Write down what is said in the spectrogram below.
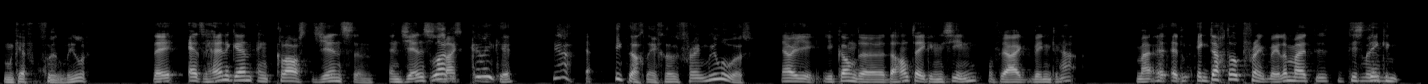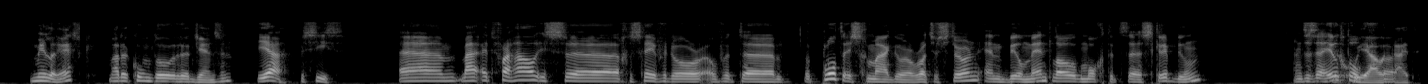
moet ik even goed... Miller. Nee, Ed Hannigan en Klaus Jensen. En Jensen Laat eens kijken. Ja. ja. ik dacht echt dat het Frank Miller was. Nou, je, je kan de, de handtekening zien. Of ja, ik weet niet. Ja. Maar het, het, ik dacht ook Frank Miller, maar het, het is denk ik... Milleresk, maar dat komt door uh, Jensen. Ja, precies. Um, maar het verhaal is uh, geschreven door, of het, uh, het plot is gemaakt door Roger Stern en Bill Mantlo mocht het uh, script doen. Het is een heel tof. Jouw tijd.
